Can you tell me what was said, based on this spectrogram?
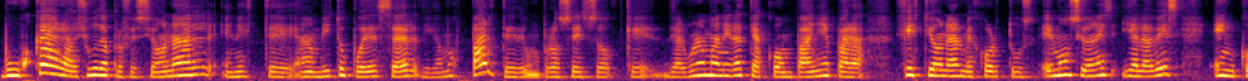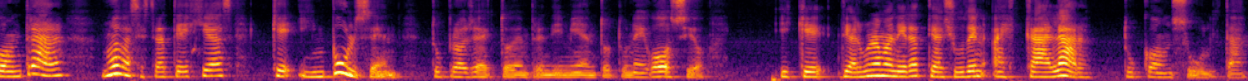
Buscar ayuda profesional en este ámbito puede ser, digamos, parte de un proceso que de alguna manera te acompañe para gestionar mejor tus emociones y a la vez encontrar nuevas estrategias que impulsen tu proyecto de emprendimiento, tu negocio y que de alguna manera te ayuden a escalar tu consulta.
